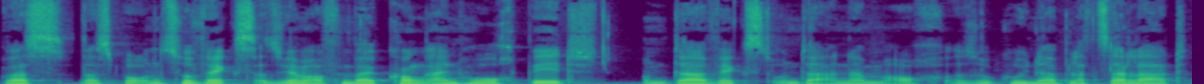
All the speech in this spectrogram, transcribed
was, was bei uns so wächst. Also wir haben auf dem Balkon ein Hochbeet und da wächst unter anderem auch so grüner Blattsalat,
